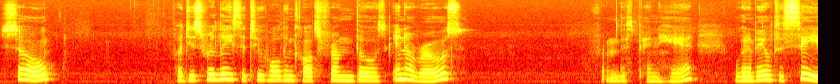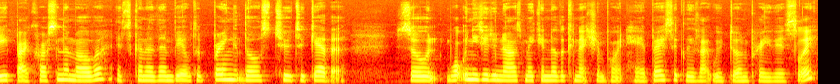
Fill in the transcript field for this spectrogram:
So if I just release the two holding cords from those inner rows, from this pin here, we're going to be able to see by crossing them over, it's going to then be able to bring those two together. So what we need to do now is make another connection point here, basically like we've done previously.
